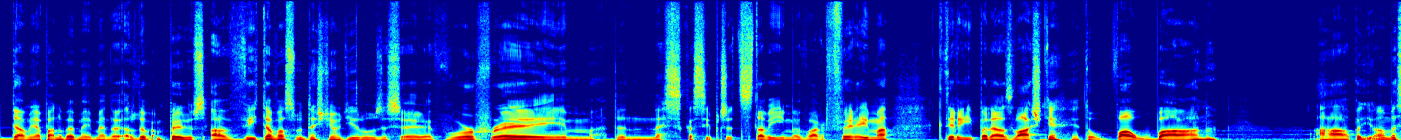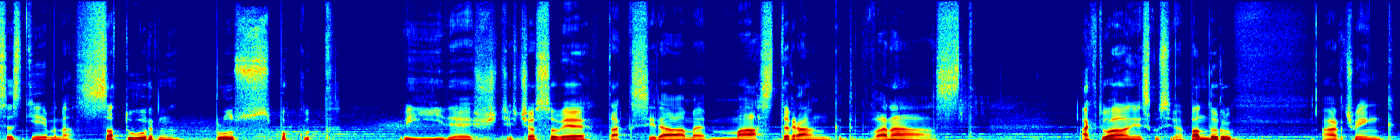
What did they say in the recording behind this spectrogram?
Dámy a pánové, mé jméno je Eldo Vampirus a vítám vás u dnešního dílu ze série Warframe. Dneska si představíme Warframe, který padá zvláštně, je to Vauban. A podíváme se s tím na Saturn, plus pokud vyjde ještě časově, tak si dáme Master Rank 12. Aktuálně zkusíme Pandoru, Archwing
